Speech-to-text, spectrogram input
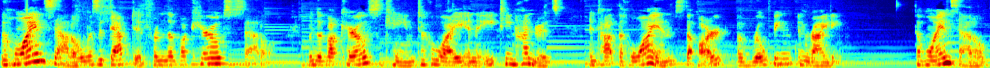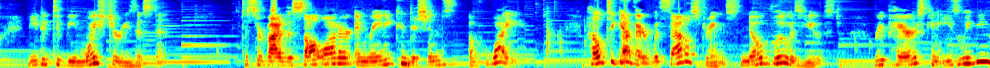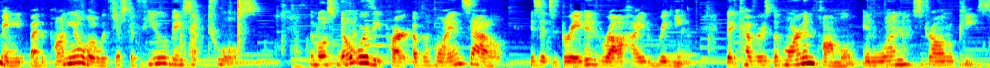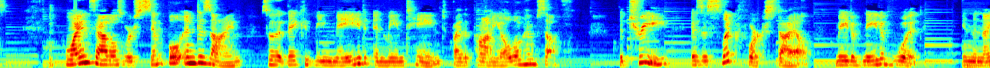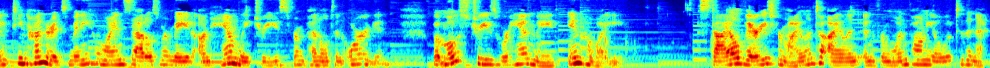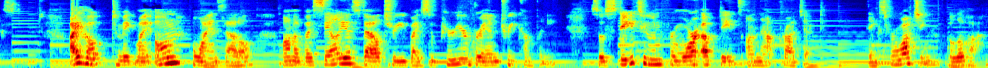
The Hawaiian saddle was adapted from the vaqueros saddle when the vaqueros came to Hawaii in the 1800s and taught the Hawaiians the art of roping and riding. The Hawaiian saddle needed to be moisture resistant to survive the saltwater and rainy conditions of Hawaii. Held together with saddle strings, no glue is used. Repairs can easily be made by the Paniolo with just a few basic tools. The most noteworthy part of the Hawaiian saddle is its braided rawhide rigging that covers the horn and pommel in one strong piece. Hawaiian saddles were simple in design so that they could be made and maintained by the Paniolo himself. The tree is a slick fork style made of native wood. In the 1900s, many Hawaiian saddles were made on Hamley trees from Pendleton, Oregon, but most trees were handmade in Hawaii. Style varies from island to island and from one Paniolo to the next. I hope to make my own Hawaiian saddle on a Visalia style tree by Superior Brand Tree Company, so stay tuned for more updates on that project. Thanks for watching. Aloha.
